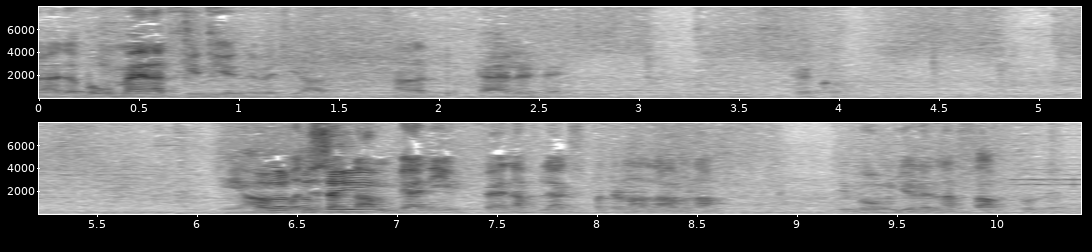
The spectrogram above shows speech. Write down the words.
मैं जब बहुत मेहनत की दी विच यार टैलेंट है देखो ये आम अगर तो बंदे सही- काम क्या नहीं पैना फ्लैक्स पटना लावना ये बहुत जड़े ना साफ़ तो दे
